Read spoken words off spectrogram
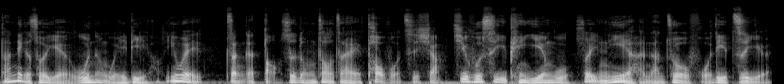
他那个时候也无能为力啊，因为。整个岛是笼罩在炮火之下，几乎是一片烟雾，所以你也很难做火力支援。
